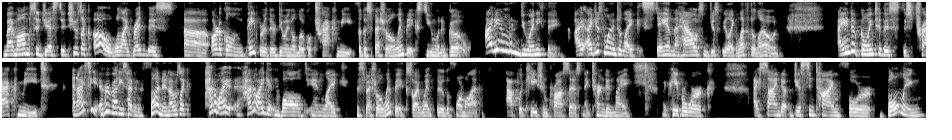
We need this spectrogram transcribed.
my mom suggested she was like oh well i read this uh, article in the paper. They're doing a local track meet for the special olympics. Do you want to go? I didn't want to do anything. I, I just wanted to like stay in the house and just be like left alone. I end up going to this this track meet and i see everybody's having fun and i was like how do i how do i get involved in like the special olympics? So i went through the formal ap- application process and i turned in my my paperwork. I signed up just in time for bowling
